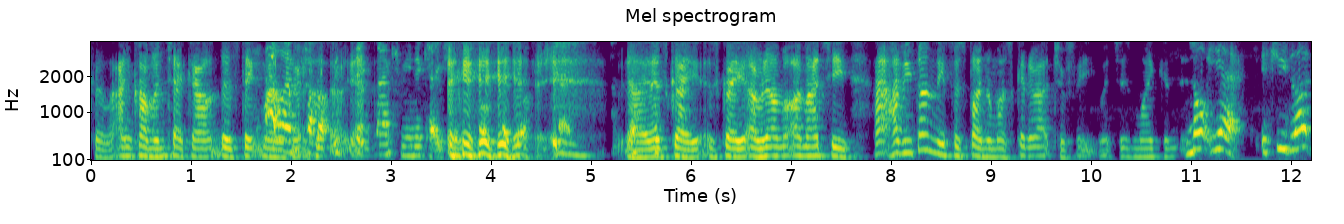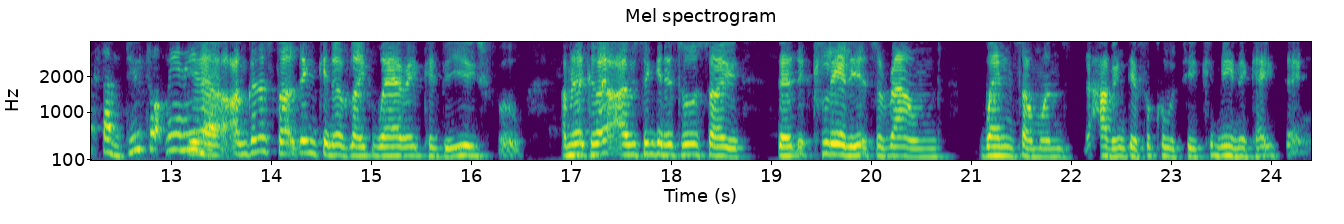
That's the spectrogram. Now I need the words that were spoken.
Cool. And come and check out the Stickman Oh, and come up with well, yeah. stickman communication. no, that's great. That's great. I mean, I'm, I'm actually. Have you done any for spinal muscular atrophy, which is my condition? Not yet. If you'd like some, do drop me an email. Yeah, I'm gonna start thinking of like where it could be useful. I mean, because I, I was thinking it's also that that clearly it's around when someone's having difficulty communicating.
